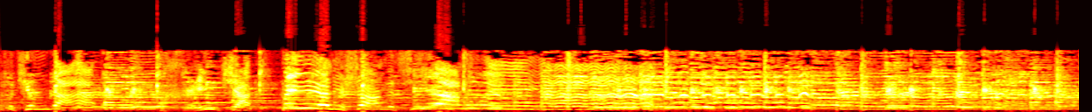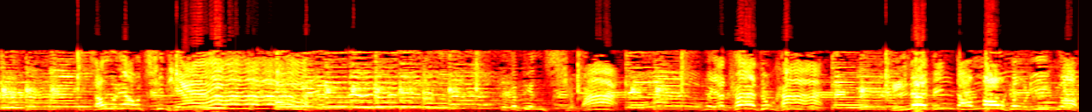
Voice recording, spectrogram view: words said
不停站，黑天白夜里上个前轮。走了七天，这个病气完，我也抬头看，来奔到毛州里个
